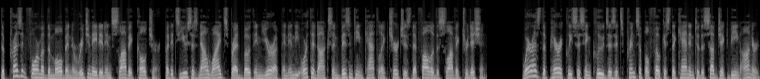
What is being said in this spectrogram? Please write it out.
The present form of the molben originated in Slavic culture, but its use is now widespread both in Europe and in the Orthodox and Byzantine Catholic churches that follow the Slavic tradition. Whereas the paraklesis includes as its principal focus the canon to the subject being honored,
